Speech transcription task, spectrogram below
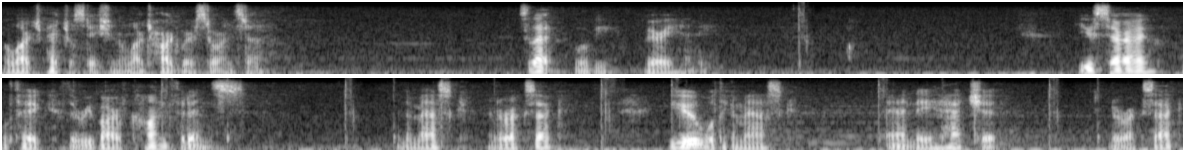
a large petrol station, a large hardware store and stuff. So that will be very handy. You, Sarah, will take the rebar of confidence and a mask and a rucksack. You will take a mask and a hatchet and a rucksack.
